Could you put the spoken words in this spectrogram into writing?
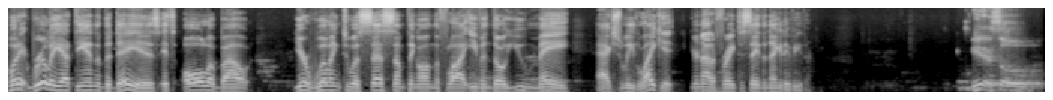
But it really, at the end of the day, is it's all about you're willing to assess something on the fly, even though you may actually like it. You're not afraid to say the negative either. Yeah. So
